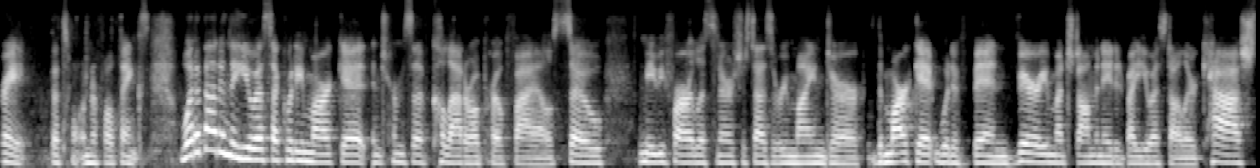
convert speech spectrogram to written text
Great. That's wonderful. Thanks. What about in the US equity market in terms of collateral profiles? So, maybe for our listeners, just as a reminder, the market would have been very much dominated by US dollar cash.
